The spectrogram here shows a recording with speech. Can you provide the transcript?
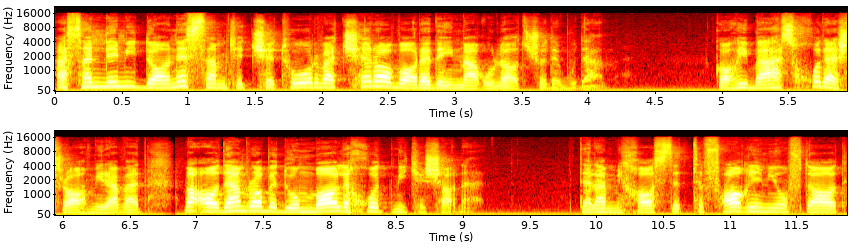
اصلا نمی‌دانستم که چطور و چرا وارد این مقولات شده بودم گاهی بحث خودش راه می رود و آدم را به دنبال خود می کشاند. دلم می‌خواست اتفاقی میافتاد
